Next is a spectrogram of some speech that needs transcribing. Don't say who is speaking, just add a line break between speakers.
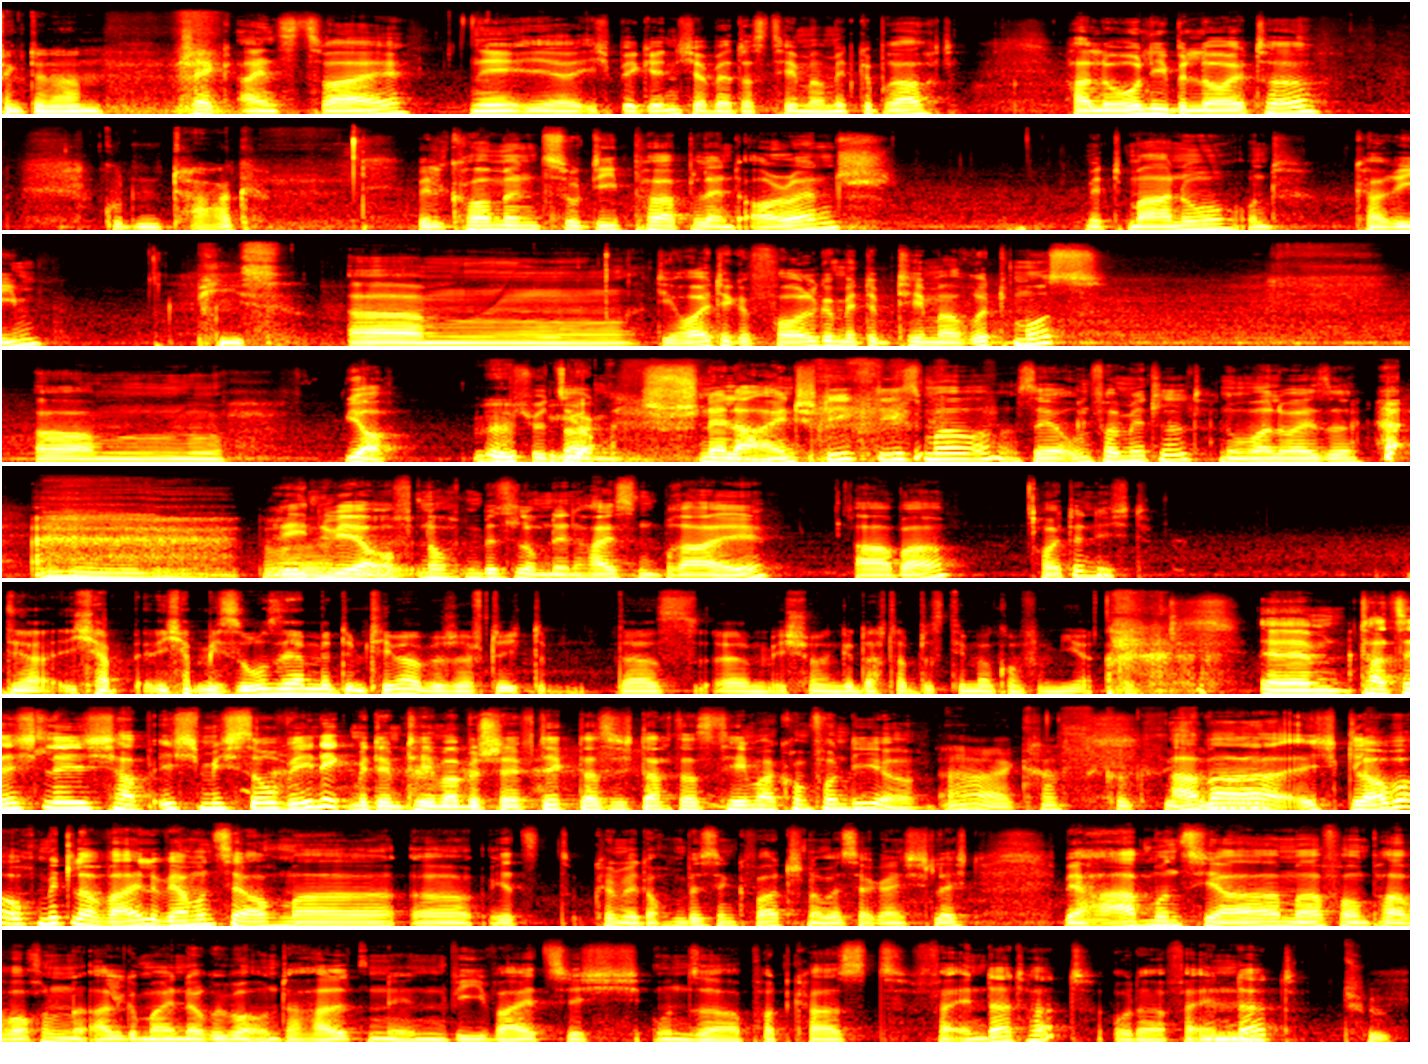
Fängt denn an?
Check 1, 2. Nee, ich beginne. Ich habe ja das Thema mitgebracht. Hallo, liebe Leute.
Guten Tag.
Willkommen zu Deep Purple and Orange mit Manu und Karim.
Peace.
Ähm, die heutige Folge mit dem Thema Rhythmus. Ähm, ja, ich würde sagen, schneller Einstieg diesmal, sehr unvermittelt. Normalerweise reden wir ja oft noch ein bisschen um den heißen Brei, aber heute nicht.
Ja, ich habe ich hab mich so sehr mit dem Thema beschäftigt, dass ähm, ich schon gedacht habe, das Thema kommt von mir.
Ähm, tatsächlich habe ich mich so wenig mit dem Thema beschäftigt, dass ich dachte, das Thema kommt von dir.
Ah, krass. Guck.
Aber ich glaube auch mittlerweile, wir haben uns ja auch mal, äh, jetzt können wir doch ein bisschen quatschen, aber ist ja gar nicht schlecht. Wir haben uns ja mal vor ein paar Wochen allgemein darüber unterhalten, inwieweit sich unser Podcast verändert hat oder verändert.
True.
